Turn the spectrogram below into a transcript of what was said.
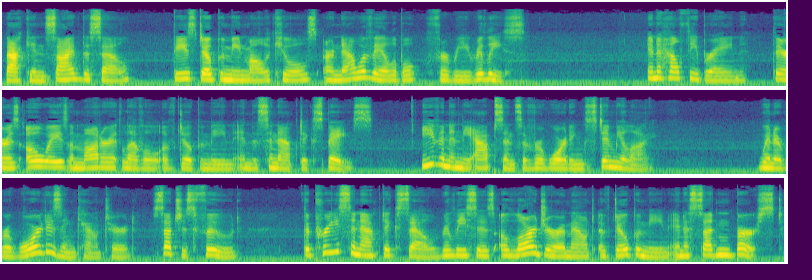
Back inside the cell, these dopamine molecules are now available for re release. In a healthy brain, there is always a moderate level of dopamine in the synaptic space, even in the absence of rewarding stimuli. When a reward is encountered, such as food, the presynaptic cell releases a larger amount of dopamine in a sudden burst.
